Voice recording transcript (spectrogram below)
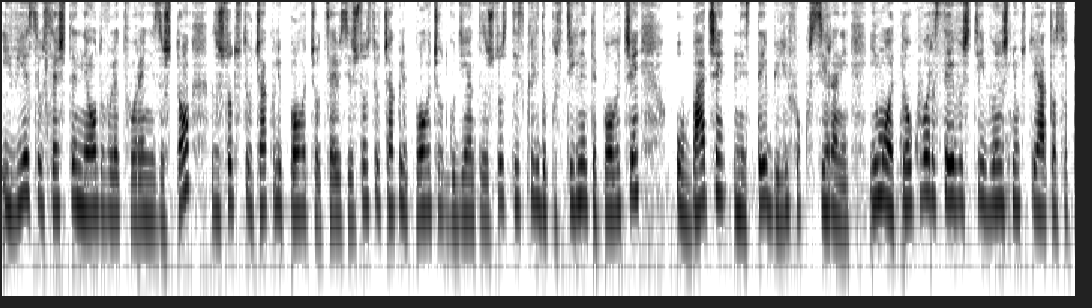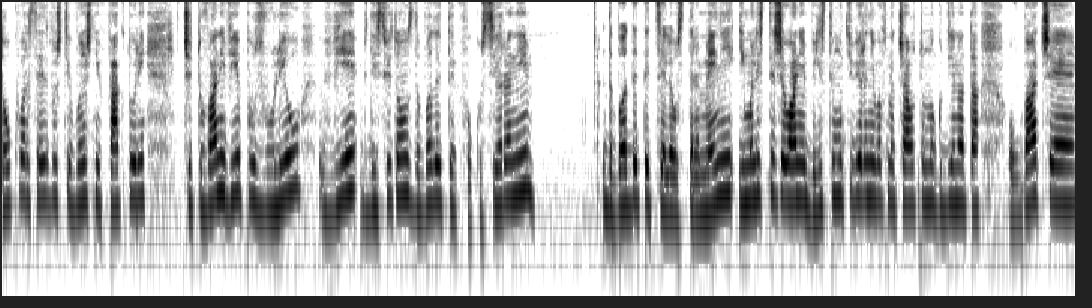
и вие се усещате неудовлетворени. Защо? Защото сте очаквали повече от себе си, защото сте очаквали повече от годината, защото сте искали да постигнете повече, обаче не сте били фокусирани. Има е толкова разсейващи външни обстоятелства, толкова разсейващи външни фактори, че това не ви е позволило вие в действителност да бъдете фокусирани, да бъдете целеустремени, имали сте желание, били сте мотивирани в началото на годината, обаче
